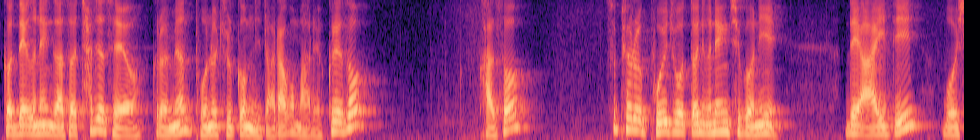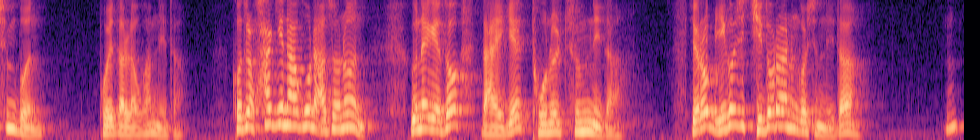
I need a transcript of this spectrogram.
그 내 은행 가서 찾으세요. 그러면 돈을 줄 겁니다. 라고 말해요. 그래서 가서 수표를 보여주었더니 은행 직원이 내 아이디, 뭐 신분 보여달라고 합니다. 그것을 확인하고 나서는 은행에서 나에게 돈을 줍니다. 여러분 이것이 기도라는 것입니다. 음?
